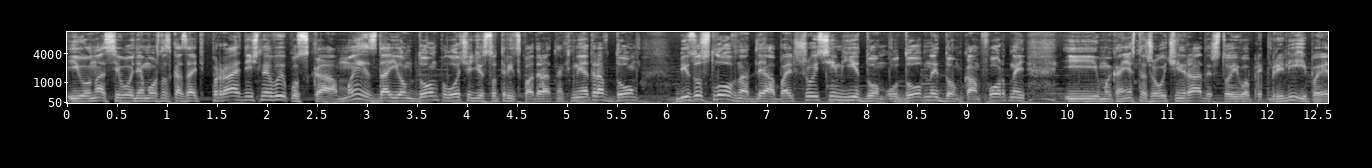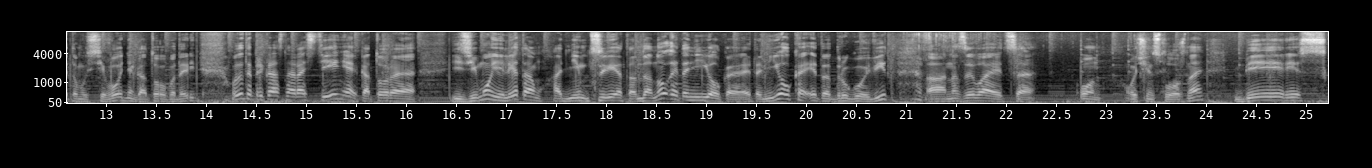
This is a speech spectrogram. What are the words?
И у нас сегодня, можно сказать, праздничный выпуск. А Мы сдаем дом площадью 130 квадратных метров. Дом, безусловно, для большой семьи. Дом удобный, дом комфортный. И мы, конечно же, очень рады, что его приобрели. И поэтому сегодня готовы подарить вот это прекрасное растение, которое и зимой, и летом одним цветом. Да, но это не елка, это не елка, это другой вид. А, называется он очень сложно. Берез...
